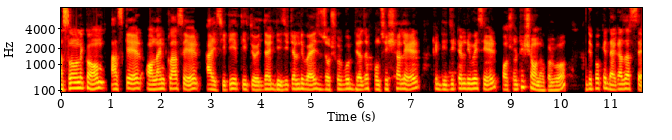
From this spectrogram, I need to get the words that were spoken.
আসসালামু আলাইকুম। আজকের অনলাইন ক্লাসের আইসিটি তৃতীয় অধ্যায় ডিজিটাল ডিভাইস যশোর বোর্ড দুই হাজার পঁচিশ সালের ডিজিটাল ডিভাইসের প্রশ্নটির সমাধান করব। দীপকে দেখা যাচ্ছে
